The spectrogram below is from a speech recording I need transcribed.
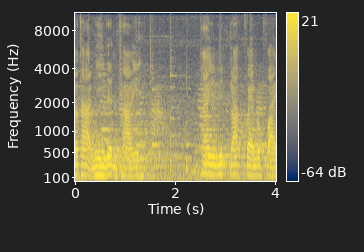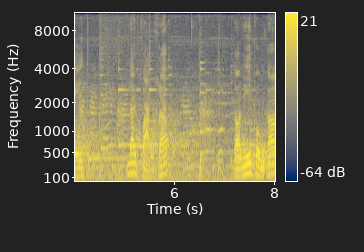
สถานีเด่นชัย ให้มิตรรักแฟนรถไฟได้ฟังครับ ตอนนี้ผมก็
